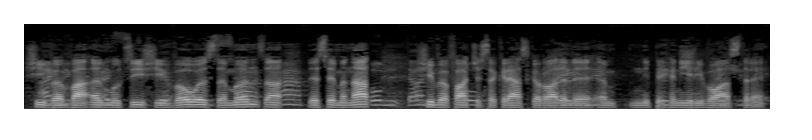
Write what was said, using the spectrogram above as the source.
și vă va înmulți și vouă sămânța de semănat și vă face să crească roadele în neprihănirii voastre.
